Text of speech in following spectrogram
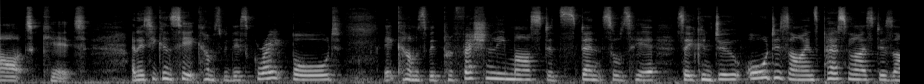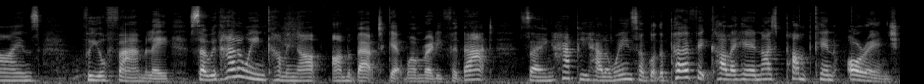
Art Kit. And as you can see, it comes with this great board. It comes with professionally mastered stencils here, so you can do all designs, personalized designs for your family. So with Halloween coming up, I'm about to get one ready for that, saying happy Halloween. So I've got the perfect color here, nice pumpkin orange.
